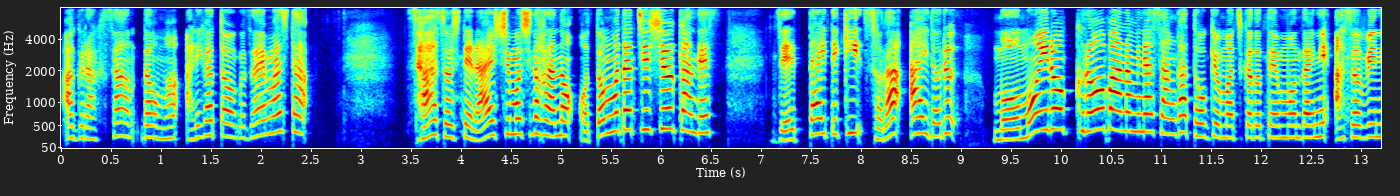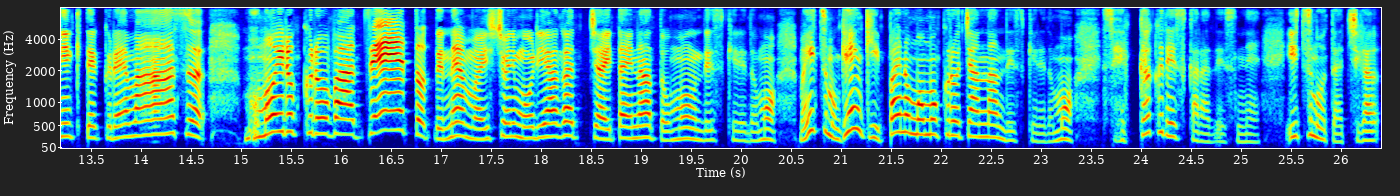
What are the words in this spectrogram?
アグラフさんどうもありがとうございました。さあ、そして来週も篠原のお友達週間です。絶対的空アイドル、桃色クローバーの皆さんが東京街角天文台に遊びに来てくれます。桃色クローバー Z ってね、まあ一緒に盛り上がっちゃいたいなと思うんですけれども、まあいつも元気いっぱいのももクロちゃんなんですけれども、せっかくですからですね、いつもとは違う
